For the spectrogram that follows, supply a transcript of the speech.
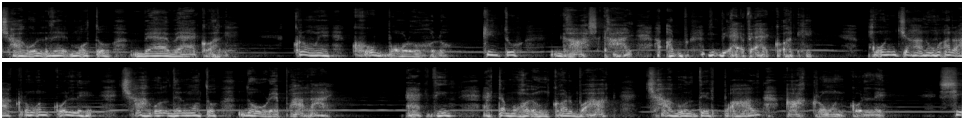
ছাগলদের মতো ব্যা ব্যা করে। ক্রমে খুব বড় হলো, কিন্তু ঘাস খায় আর ব্যা ব্যা করে। কোন জানোয়ার আক্রমণ করলে ছাগলদের মতো দৌড়ে পালায়? একদিন একটা ভয়ঙ্কর বাঘ ছাগলদের পাল আক্রমণ করলে। সে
